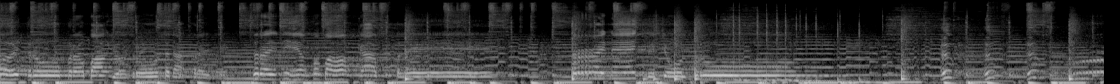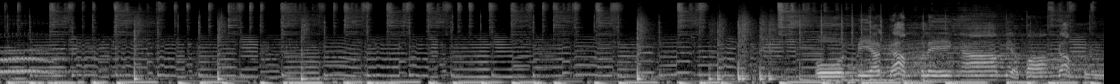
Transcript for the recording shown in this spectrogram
អើយទ្រូប្របងយន់ទ្រូទៅដាក់ត្រីនេះ ស្រីនាងប្របងកំភ្លេត្រីណែកវាចូលទ្រូហឹបហឹបហឹបអូនមានកំភ្លេងអាមានបងកំភ្លេង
